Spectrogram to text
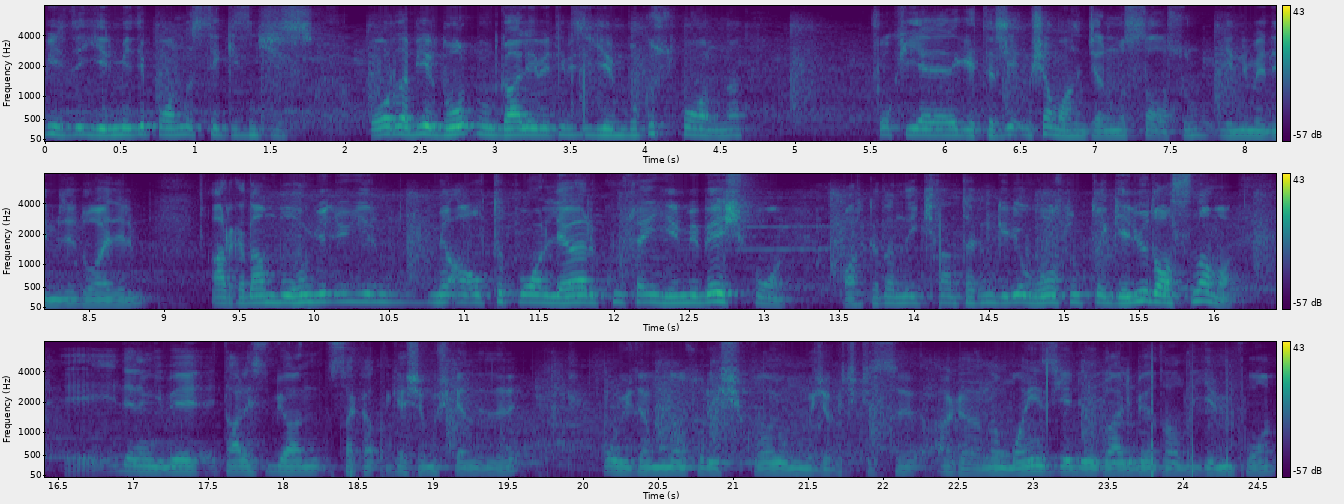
Biz de 27 puanla 8.yiz. Orada bir Dortmund galibiyeti bizi 29 puanla çok iyi yerlere getirecekmiş ama canımız sağ olsun. Yenilmediğimize dua edelim. Arkadan Bochum geliyor 26 puan. Leverkusen 25 puan. Arkadan da iki tane takım geliyor. Wolfsburg da geliyordu aslında ama e, dediğim gibi talihsiz bir an sakatlık yaşamış kendileri. O yüzden bundan sonra iş kolay olmayacak açıkçası. Arkadan da Mainz geliyor galibiyet aldı 20 puan.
